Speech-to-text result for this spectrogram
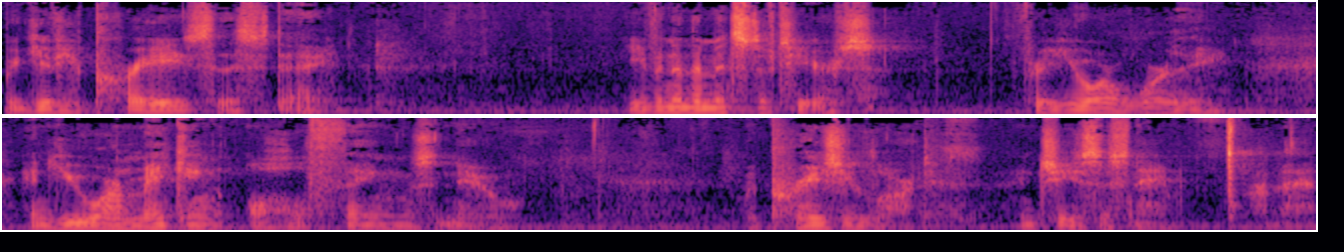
We give you praise this day, even in the midst of tears, for you are worthy and you are making all things new. We praise you, Lord, in Jesus' name. Amen.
